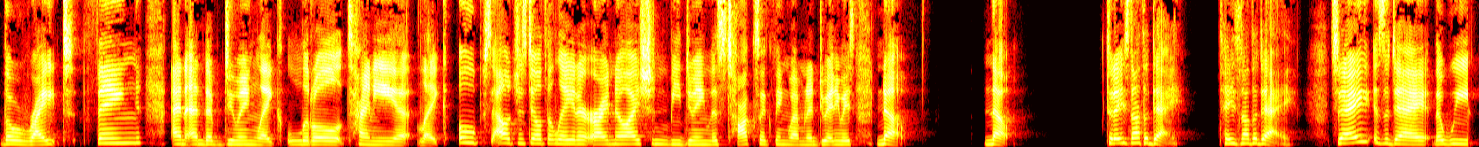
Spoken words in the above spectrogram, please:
the right thing and end up doing like little tiny like oops, I'll just deal with it later or I know I shouldn't be doing this toxic thing but I'm to do it anyways. No. No. Today's not the day. Today's not the day. Today is a day that we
